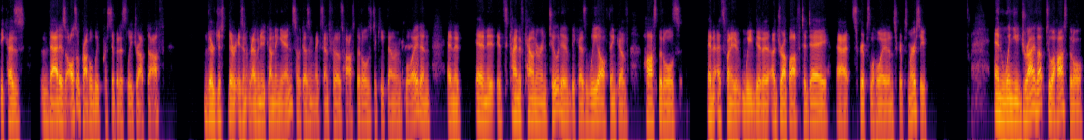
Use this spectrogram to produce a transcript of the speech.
because that is also probably precipitously dropped off there just there isn't revenue coming in so it doesn't make sense for those hospitals to keep them employed mm-hmm. and and it and it, it's kind of counterintuitive because we all think of hospitals and it's funny we did a, a drop off today at scripps la jolla and scripps mercy and when you drive up to a hospital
